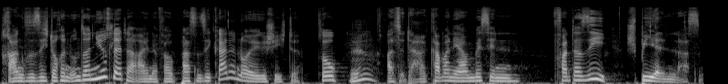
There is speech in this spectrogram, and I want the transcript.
tragen Sie sich doch in unseren Newsletter ein, da verpassen Sie keine neue Geschichte. So. Ja. Also da kann man ja ein bisschen Fantasie spielen lassen.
